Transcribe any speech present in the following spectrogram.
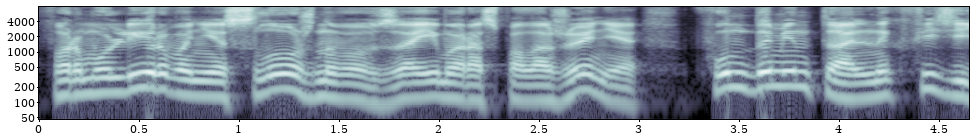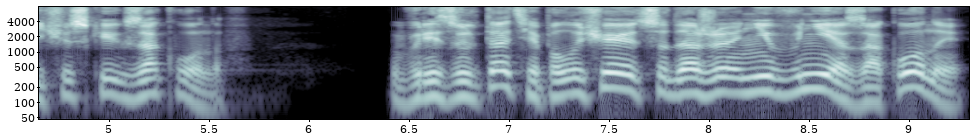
формулирование сложного взаиморасположения фундаментальных физических законов. В результате получаются даже не вне законы,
